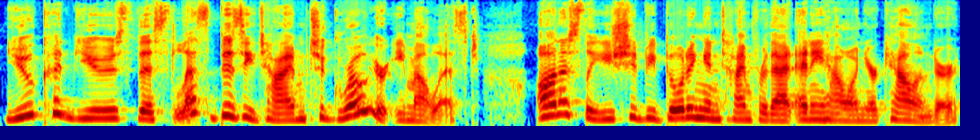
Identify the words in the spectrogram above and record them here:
you could use this less busy time to grow your email list. Honestly, you should be building in time for that anyhow on your calendar.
